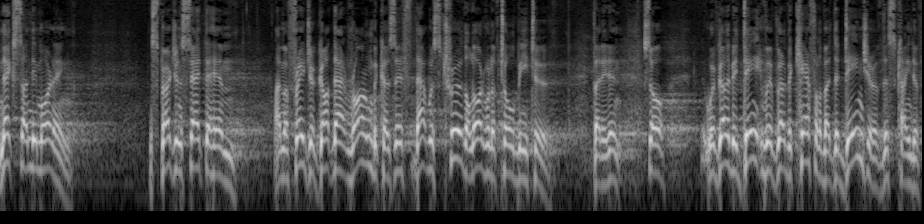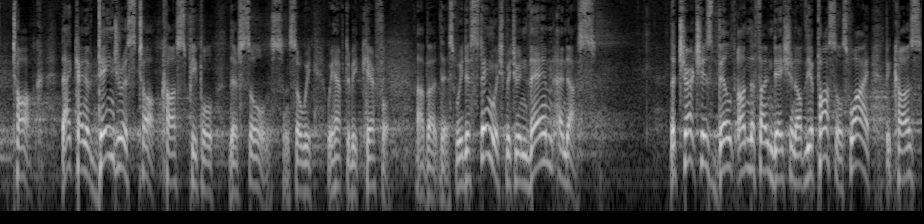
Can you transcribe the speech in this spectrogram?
next Sunday morning. And Spurgeon said to him, I'm afraid you got that wrong because if that was true, the Lord would have told me too. But he didn't. So we've got to be, da- we've got to be careful about the danger of this kind of talk. That kind of dangerous talk costs people their souls. And so we, we have to be careful about this. We distinguish between them and us. The church is built on the foundation of the apostles. Why? Because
